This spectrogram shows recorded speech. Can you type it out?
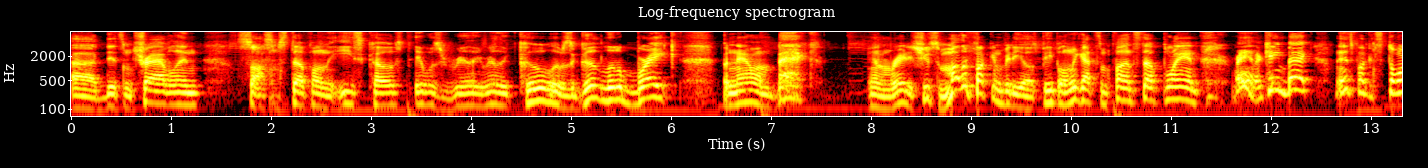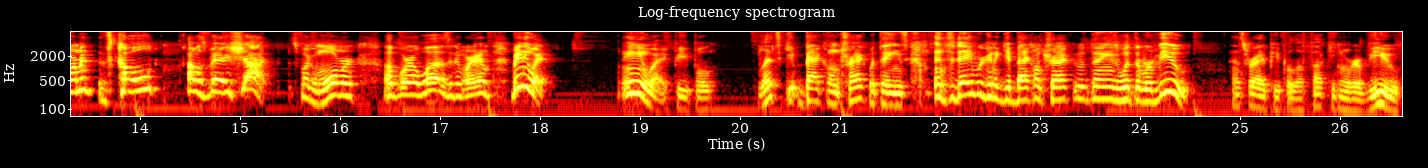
Uh, did some traveling. Saw some stuff on the East Coast. It was really, really cool. It was a good little break. But now I'm back and I'm ready to shoot some motherfucking videos, people. And we got some fun stuff planned. Man, I came back. it's fucking storming. It's cold. I was very shocked. It's fucking warmer up where I was than where I am. But anyway, anyway, people, let's get back on track with things. And today we're gonna get back on track with things with the review. That's right, people, a fucking review.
